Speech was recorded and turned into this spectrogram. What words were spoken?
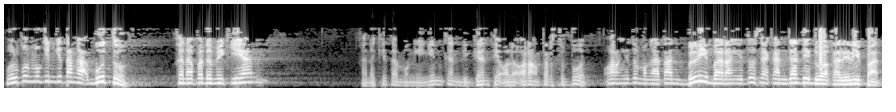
Walaupun mungkin kita nggak butuh. Kenapa demikian? Karena kita menginginkan diganti oleh orang tersebut. Orang itu mengatakan beli barang itu saya akan ganti dua kali lipat.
